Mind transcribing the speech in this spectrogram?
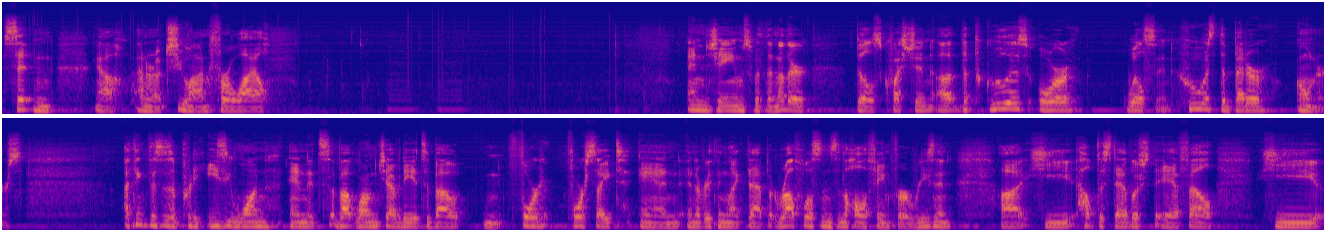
sit and, you know, I don't know, chew on for a while. N. James with another Bills question: uh, the Pegulas or Wilson? Who was the better owners? I think this is a pretty easy one, and it's about longevity. It's about for, foresight and and everything like that. But Ralph Wilson's in the Hall of Fame for a reason. Uh, he helped establish the AFL. He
